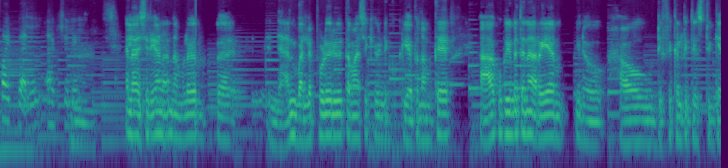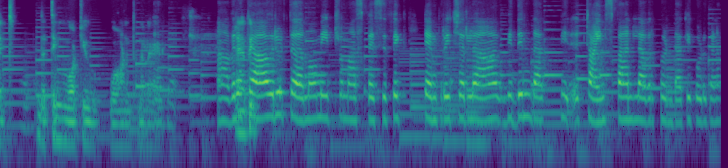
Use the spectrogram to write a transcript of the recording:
quite well actually അല്ല ശരിയാണ്. നമ്മൾ ഞാൻ വല്ലപ്പോഴും ഒരു തമാശയ്ക്ക് വേണ്ടി കുക്ക് ചെയ്യും അപ്പൊ നമുക്ക് ആ കുക്ക് ചെയ്യുമ്പോൾ തന്നെ അറിയാം you know how difficult it is to get the thing what you want എന്നുള്ള അവരൊക്കെ ആ ഒരു തെർമോമീറ്ററും ആ സ്പെസിഫിക് ടെമ്പറേച്ചറിൽ ആ വിതിൻ ടൈം സ്പാനിൽ അവർക്ക് ഉണ്ടാക്കി കൊടുക്കണം.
